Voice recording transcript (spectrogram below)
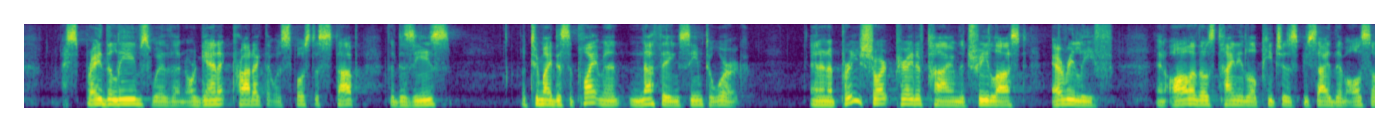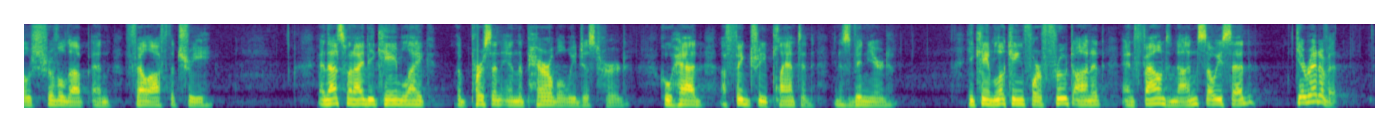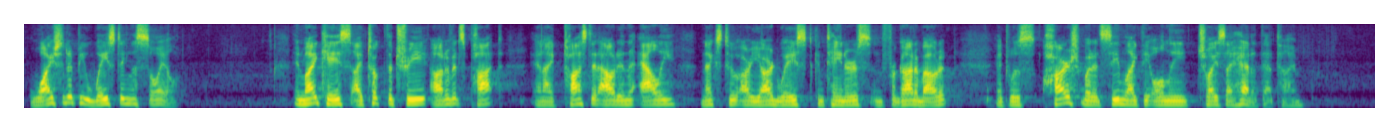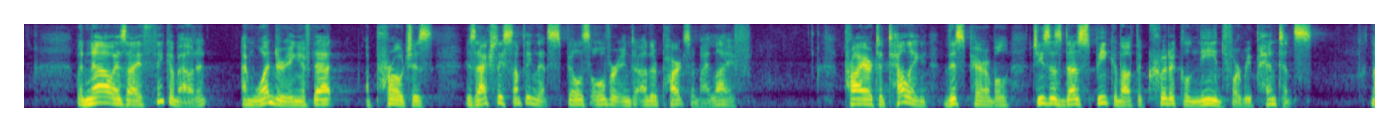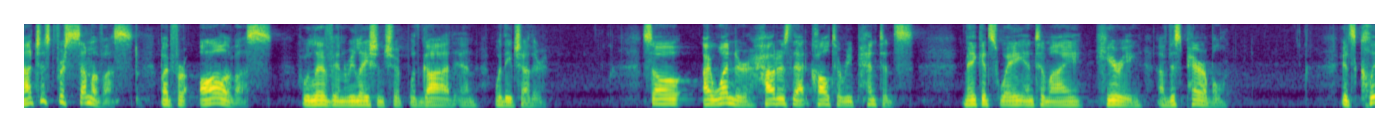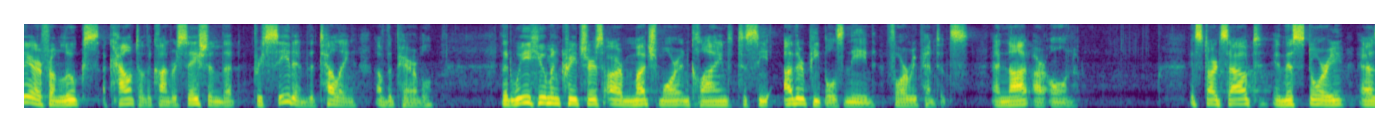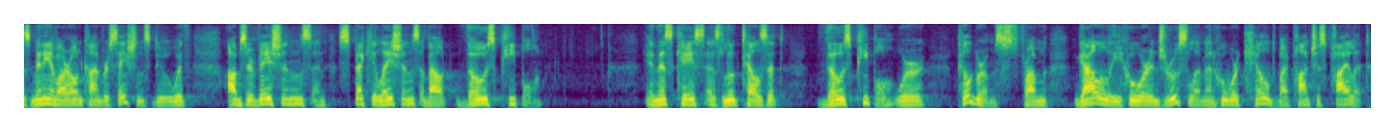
I sprayed the leaves with an organic product that was supposed to stop the disease. But to my disappointment, nothing seemed to work. And in a pretty short period of time, the tree lost every leaf, and all of those tiny little peaches beside them also shriveled up and fell off the tree. And that's when I became like the person in the parable we just heard, who had a fig tree planted in his vineyard. He came looking for fruit on it and found none, so he said, Get rid of it. Why should it be wasting the soil? In my case, I took the tree out of its pot and I tossed it out in the alley next to our yard waste containers and forgot about it. It was harsh, but it seemed like the only choice I had at that time. But now, as I think about it, I'm wondering if that approach is, is actually something that spills over into other parts of my life. Prior to telling this parable, Jesus does speak about the critical need for repentance not just for some of us, but for all of us who live in relationship with God and with each other. So I wonder how does that call to repentance make its way into my hearing of this parable It's clear from Luke's account of the conversation that preceded the telling of the parable that we human creatures are much more inclined to see other people's need for repentance and not our own. It starts out in this story, as many of our own conversations do, with observations and speculations about those people. In this case, as Luke tells it, those people were pilgrims from Galilee who were in Jerusalem and who were killed by Pontius Pilate.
